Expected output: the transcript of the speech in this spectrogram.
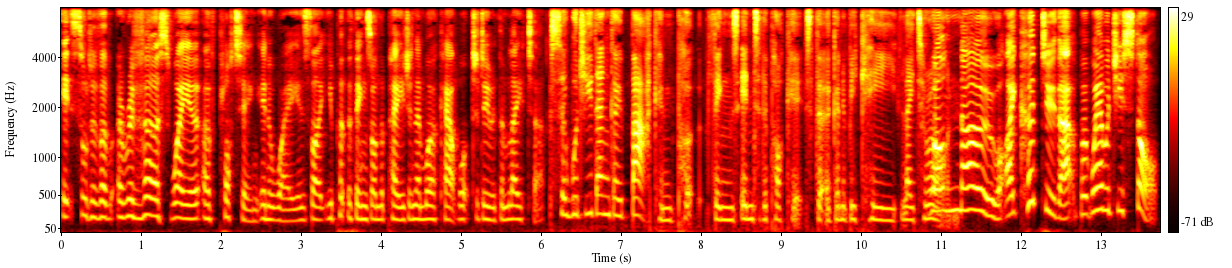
it's sort of a, a reverse way of, of plotting in a way is like you put the things on the page and then work out what to do with them later. So would you then go back and put things into the pockets that are going to be key later well, on? well no i could do that but where would you stop?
